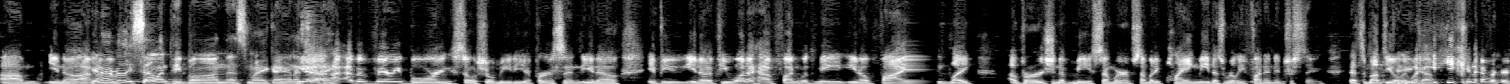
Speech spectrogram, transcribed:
um, you know, I, you're not I'm really a, selling people on this, Mike. I gotta yeah, say. I, I'm a very boring social media person. You know, if you you know if you want to have fun with me, you know, find like a version of me somewhere of somebody playing me that's really fun and interesting. That's about the there only you way go. you can ever.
